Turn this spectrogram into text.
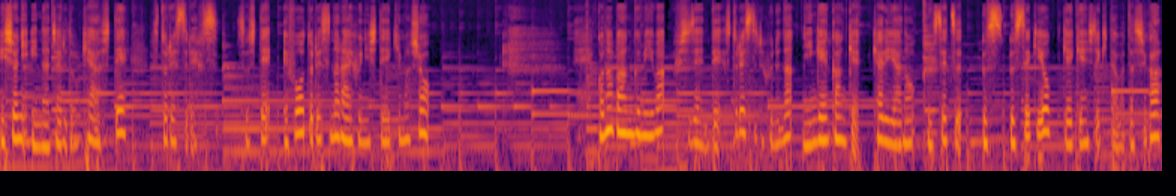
一緒にインナーチャイルドをケアしてストレスレスそしてエフォートレスなライフにしていきましょう、この番組は不自然でストレスフルな人間関係キャリアの屈折うっせきを経験してきた私が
